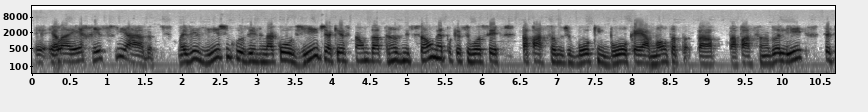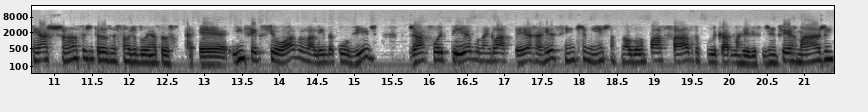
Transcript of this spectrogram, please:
é, ela é resfriada. Mas existe, inclusive, na Covid, a questão da transmissão, né? Porque se você está passando de boca em boca e a mão está tá, tá passando ali, você tem a chance de transmissão de doenças é, infecciosas, além da Covid. Já foi pego na Inglaterra recentemente, no final do ano passado, foi publicado uma revista de enfermagem,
